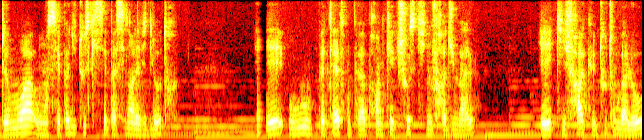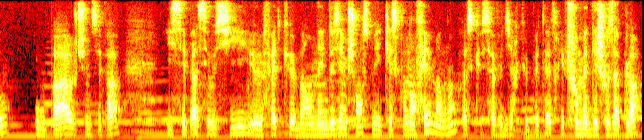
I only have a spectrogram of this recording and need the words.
deux mois où on ne sait pas du tout ce qui s'est passé dans la vie de l'autre, et où peut-être on peut apprendre quelque chose qui nous fera du mal, et qui fera que tout tombe à l'eau, ou pas, je ne sais pas. Il s'est passé aussi le fait que bah, on a une deuxième chance, mais qu'est-ce qu'on en fait maintenant? Parce que ça veut dire que peut-être il faut mettre des choses à plat.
